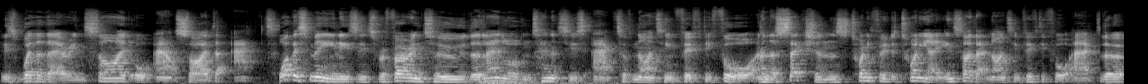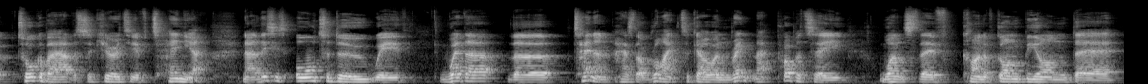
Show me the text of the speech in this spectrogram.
is whether they're inside or outside the Act. What this means is it's referring to the Landlord and Tenancies Act of 1954 and the sections 23 to 28 inside that 1954 Act that talk about the security of tenure. Now, this is all to do with whether the tenant has the right to go and rent that property once they've kind of gone beyond their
